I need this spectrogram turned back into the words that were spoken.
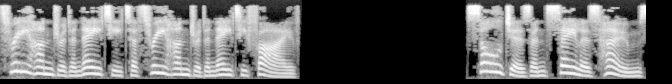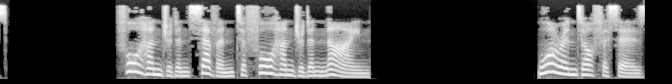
380 to 385 Soldiers and Sailors' Homes 407 to 409 Warrant officers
